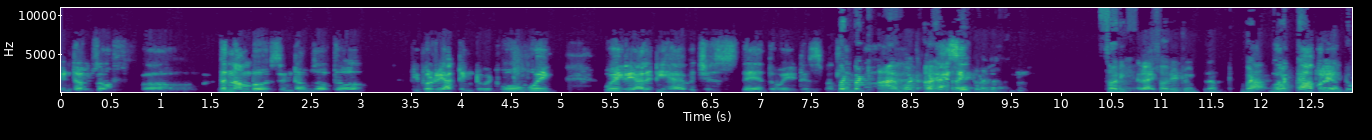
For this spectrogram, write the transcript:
in terms uh, the numbers, in terms of the people reacting to it. वो वो एक वो एक reality है which is there the way it is. But but I what but I am trying to understand sorry sorry to interrupt हाँ but what I am trying to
